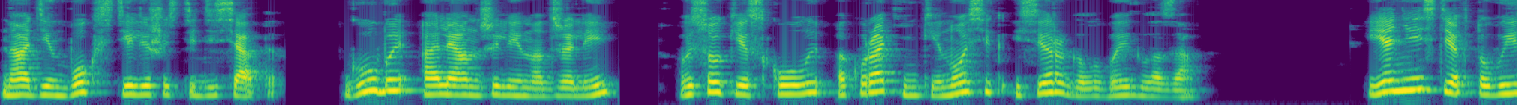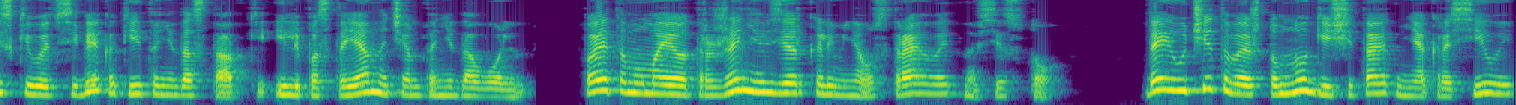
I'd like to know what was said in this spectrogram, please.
на один бок в стиле шестидесятых. Губы а-ля Анджелина Джоли, высокие скулы, аккуратненький носик и серо-голубые глаза. Я не из тех, кто выискивает в себе какие-то недостатки или постоянно чем-то недоволен, поэтому мое отражение в зеркале меня устраивает на все сто. Да и учитывая, что многие считают меня красивой,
